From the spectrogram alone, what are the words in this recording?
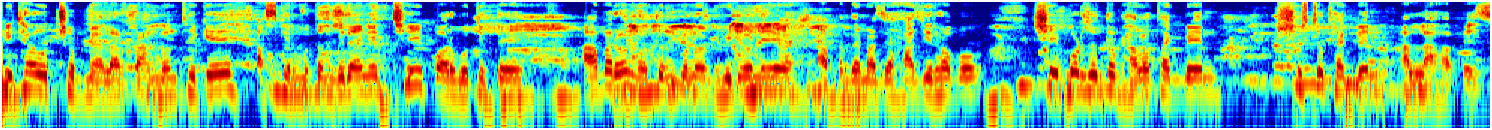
পিঠা উৎসব মেলার প্রাঙ্গণ থেকে আজকের মতন বিদায় নিচ্ছি। পরবর্তীতে আবারও নতুন কোনো ভিডিও নিয়ে আপনাদের মাঝে হাজির হব। সেই পর্যন্ত ভালো থাকবেন, সুস্থ থাকবেন। আল্লাহ হাফেজ।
